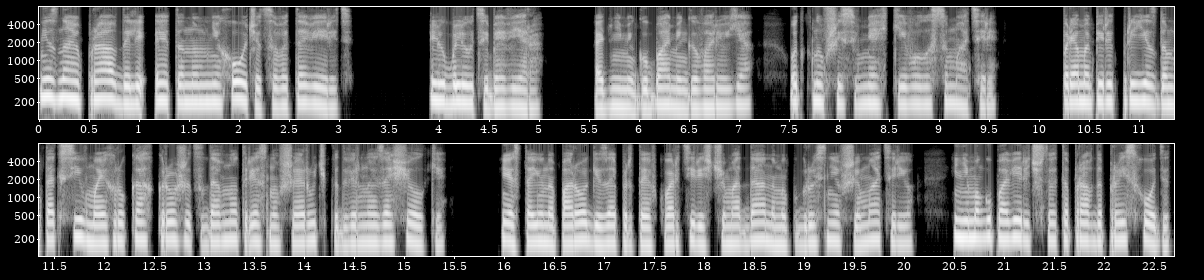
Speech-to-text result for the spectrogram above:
Не знаю, правда ли это, но мне хочется в это верить. «Люблю тебя, Вера», — одними губами говорю я, уткнувшись в мягкие волосы матери. Прямо перед приездом такси в моих руках крошится давно треснувшая ручка дверной защелки. Я стою на пороге, запертая в квартире с чемоданом и погрустневшей матерью, и не могу поверить, что это правда происходит.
